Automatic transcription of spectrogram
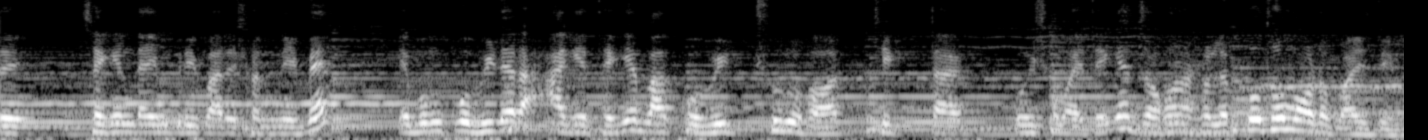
যে সেকেন্ড টাইম প্রিপারেশন নেবে এবং কোভিডের আগে থেকে বা কোভিড শুরু হওয়ার ঠিকঠাক ওই সময় থেকে, যখন আসলে প্রথম অটো পাস দিল।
